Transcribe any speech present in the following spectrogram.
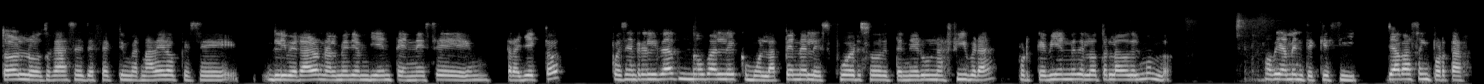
todos los gases de efecto invernadero que se liberaron al medio ambiente en ese trayecto, pues en realidad no vale como la pena el esfuerzo de tener una fibra porque viene del otro lado del mundo. Obviamente que si ya vas a importar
